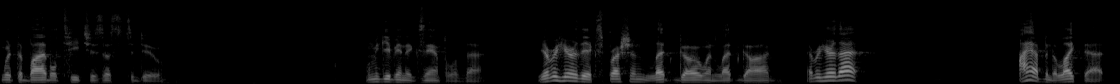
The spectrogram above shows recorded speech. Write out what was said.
what the Bible teaches us to do. Let me give you an example of that. You ever hear the expression, let go and let God? Ever hear that? I happen to like that.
